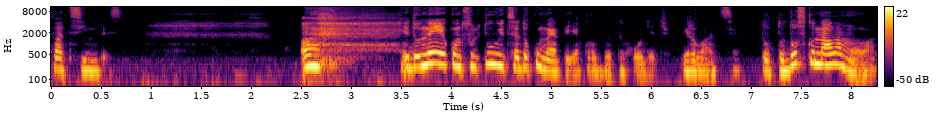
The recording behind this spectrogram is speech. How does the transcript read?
27 десь. І до неї консультуються документи, як робити ходять ірландці. Тобто досконала мова.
